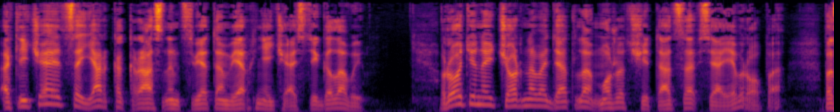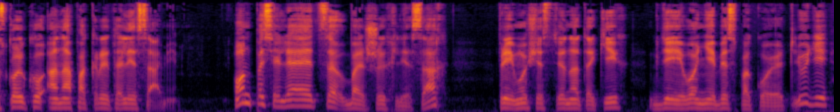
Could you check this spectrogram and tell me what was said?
отличается ярко-красным цветом верхней части головы. Родиной черного дятла может считаться вся Европа, поскольку она покрыта лесами. Он поселяется в больших лесах, преимущественно таких, где его не беспокоят люди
